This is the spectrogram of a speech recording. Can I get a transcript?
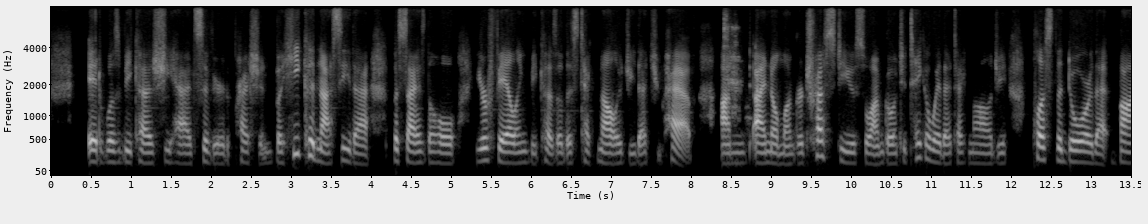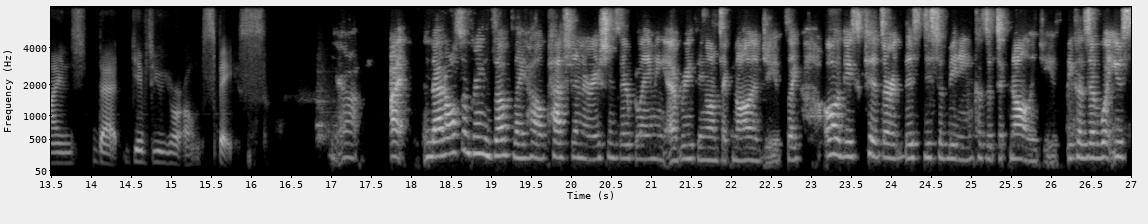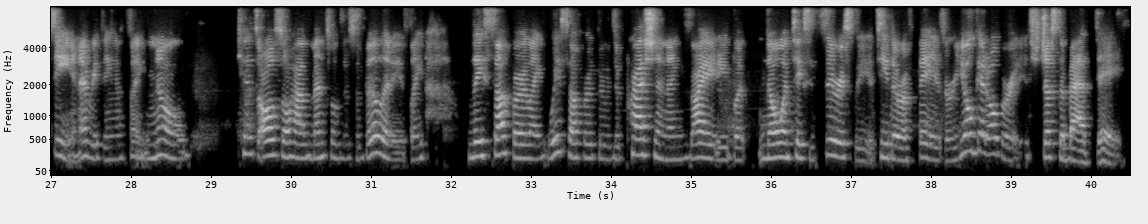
It was because she had severe depression, but he could not see that. Besides the whole, you're failing because of this technology that you have. I'm I no longer trust you, so I'm going to take away that technology plus the door that binds that gives you your own space. Yeah. I that also brings up like how past generations they're blaming everything on technology. It's like, oh, these kids are this disobedient because of technology, because of what you see and everything. It's like, no, kids also have mental disabilities. Like they suffer, like we suffer through depression, anxiety, but no one takes it seriously. It's either a phase or you'll get over it. It's just a bad day.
